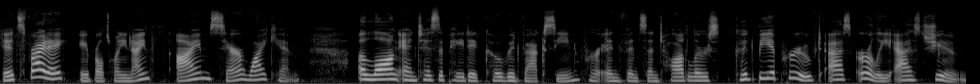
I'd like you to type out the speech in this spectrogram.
It's Friday, April 29th. I'm Sarah Y. Kim. A long anticipated COVID vaccine for infants and toddlers could be approved as early as June.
